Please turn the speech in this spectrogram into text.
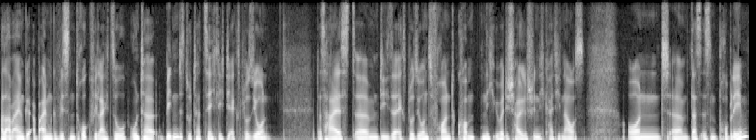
also ab einem, ab einem gewissen Druck vielleicht so, unterbindest du tatsächlich die Explosion. Das heißt, ähm, diese Explosionsfront kommt nicht über die Schallgeschwindigkeit hinaus. Und ähm, das ist ein Problem,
